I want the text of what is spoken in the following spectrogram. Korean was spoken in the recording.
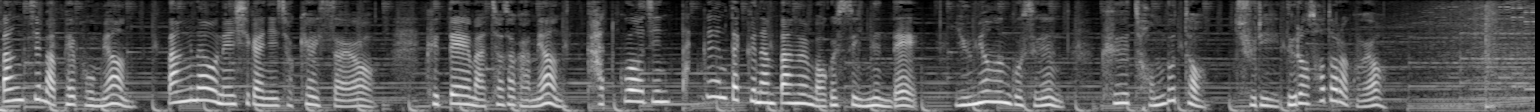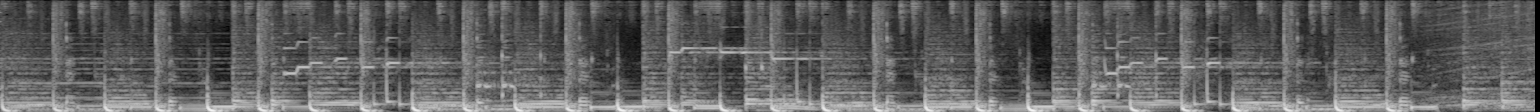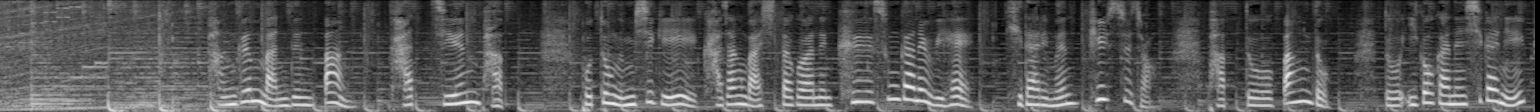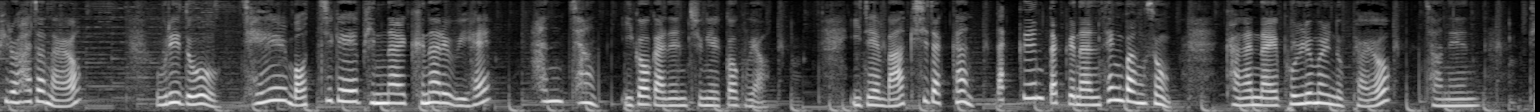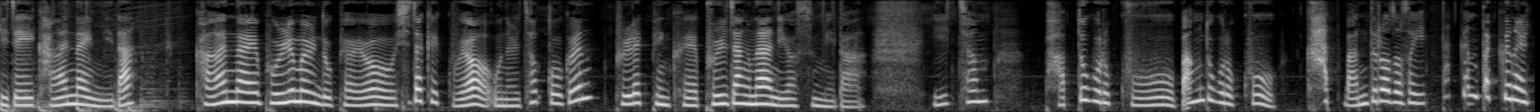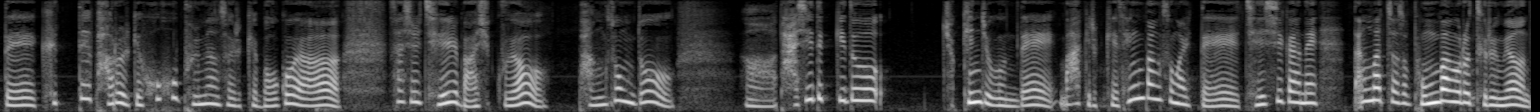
빵집 앞에 보면 빵 나오는 시간이 적혀 있어요. 그때에 맞춰서 가면 갓 구워진 따끈따끈한 빵을 먹을 수 있는데 유명한 곳은 그 전부터 줄이 늘어서더라고요. 방금 만든 빵, 갓 지은 밥. 보통 음식이 가장 맛있다고 하는 그 순간을 위해 기다림은 필수죠. 밥도 빵도 또 익어가는 시간이 필요하잖아요. 우리도 제일 멋지게 빛날 그날을 위해 한창 익어가는 중일 거고요. 이제 막 시작한 따끈따끈한 생방송 강한나의 볼륨을 높여요. 저는 DJ 강한나입니다. 강한 나의 볼륨을 높여요. 시작했고요. 오늘 첫 곡은 블랙핑크의 불장난이었습니다. 이 참, 밥도 그렇고, 빵도 그렇고, 갓 만들어져서 이 따끈따끈할 때, 그때 바로 이렇게 호호 불면서 이렇게 먹어야 사실 제일 맛있고요. 방송도, 어, 다시 듣기도 좋긴 좋은데 막 이렇게 생방송할 때 제 시간에 딱 맞춰서 본방으로 들으면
